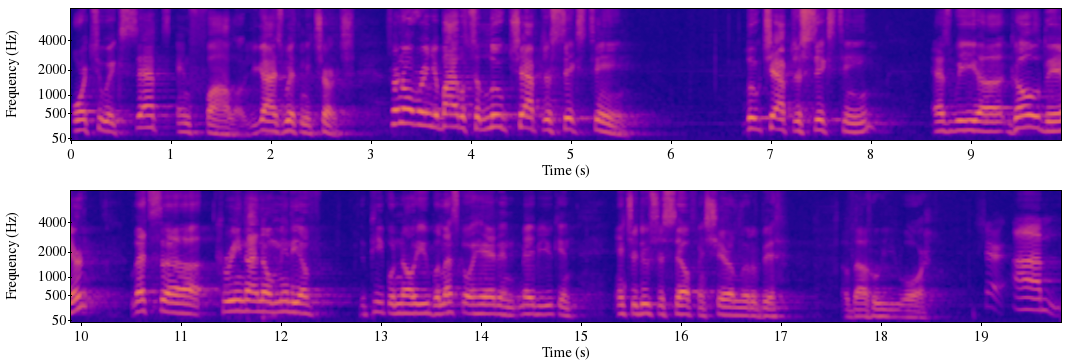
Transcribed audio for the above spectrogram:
or to accept and follow. You guys with me, church? Turn over in your Bibles to Luke chapter 16. Luke chapter 16. As we uh, go there, let's, uh, Karina, I know many of the people know you, but let's go ahead and maybe you can introduce yourself and share a little bit about who you are. Sure. Um,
